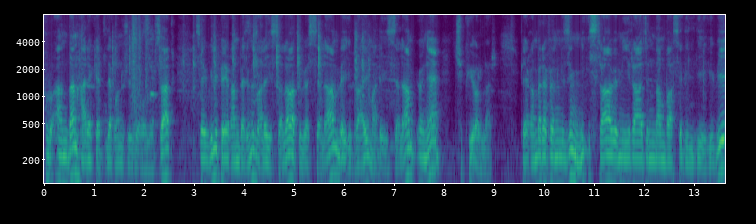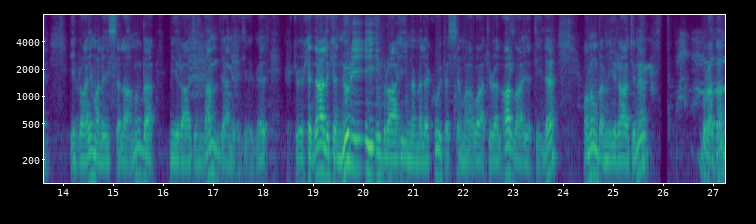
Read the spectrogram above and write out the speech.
Kur'an'dan hareketle konuşacak olursak sevgili Peygamberimiz Aleyhisselatü Vesselam ve İbrahim Aleyhisselam öne çıkıyorlar. Peygamber Efendimizin İsra ve Miracından bahsedildiği gibi İbrahim Aleyhisselam'ın da miracından yani ve kedalike nuri İbrahim'e melekutes semavati vel arz ayetiyle onun da miracını buradan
